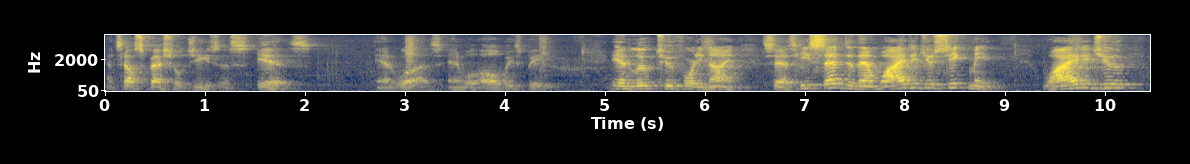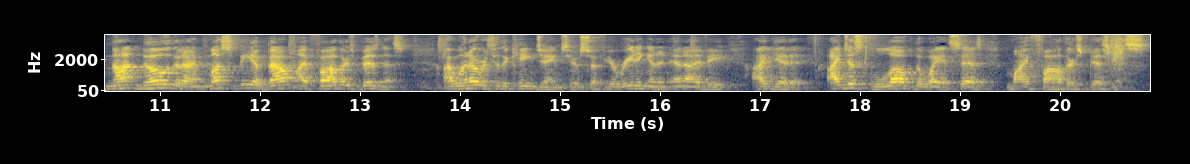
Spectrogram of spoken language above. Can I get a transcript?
That's how special Jesus is and was and will always be. In Luke 2:49 says, "He said to them, "Why did you seek me? Why did you not know that I must be about my Father's business?" I went over to the King James here, so if you're reading in an NIV, I get it. I just love the way it says, "My Father's business."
